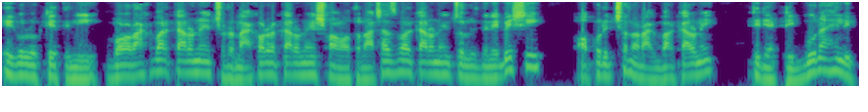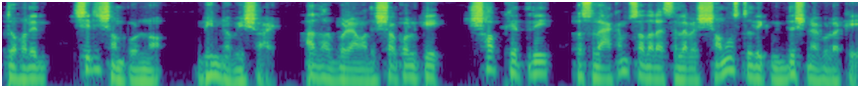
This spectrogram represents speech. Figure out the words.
এগুলোকে তিনি বড় রাখবার কারণে, ছোট না করার কারণে সমত না চাষবার কারণে, চল্লিশ দিনে বেশি অপরিচ্ছন্ন রাখবার কারণে তিনি একটি গুনাহে লিপ্ত হলেন। সেটি সম্পূর্ণ ভিন্ন বিষয়। আল্লাহর পরে আমাদের সকলকে সব ক্ষেত্রেই রসুল আকাম সাল্লাহ সাল্লামের সমস্ত দিক নির্দেশনাগুলোকে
